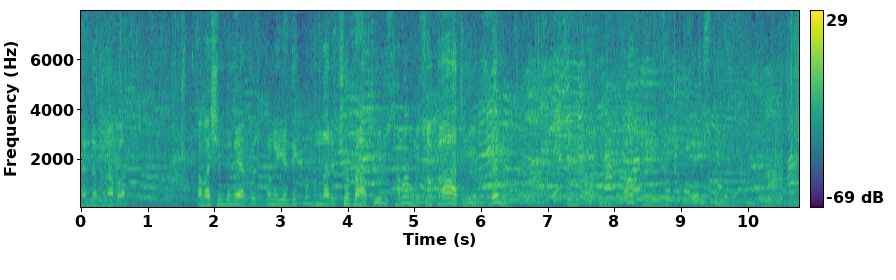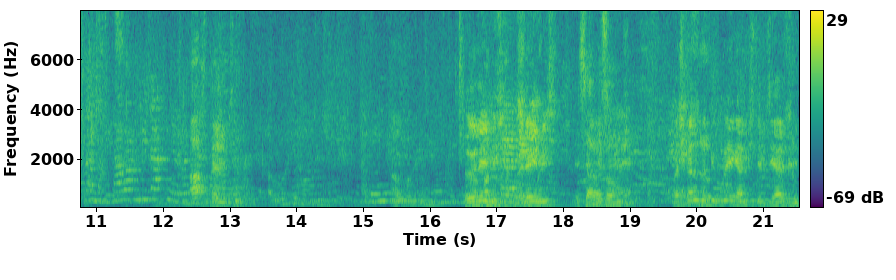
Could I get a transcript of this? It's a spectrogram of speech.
Sen de buna bak. Ama şimdi ne yapıyoruz? Bunu yedik mi bunları çöpe atıyoruz. Tamam mı? Sokağa atmıyoruz değil mi? Aferin. Aferin. Öyleymiş, öyleymiş. Esaret olmuş. Başkanım da bir buraya gelmiş de bir ziyaret edin.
